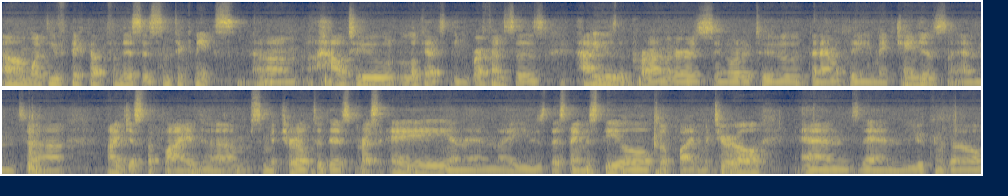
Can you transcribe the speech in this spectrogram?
um, what you've picked up from this is some techniques, um, how to look at the references, how to use the parameters in order to dynamically make changes. And uh, I just applied um, some material to this, press A, and then I used the stainless steel to apply the material. And then you can go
